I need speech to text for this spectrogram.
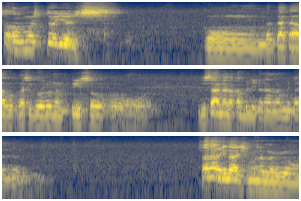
sa almost 2 years, kung nagtatago ka siguro ng piso o di sana nakabili ka na ng medalyon. Sana inayos mo na lang yung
